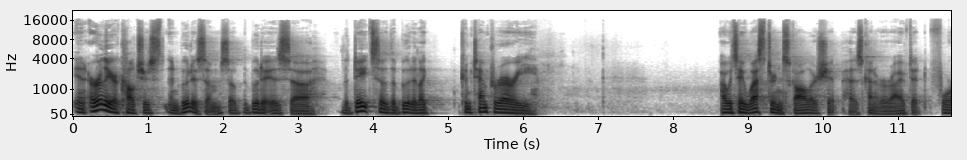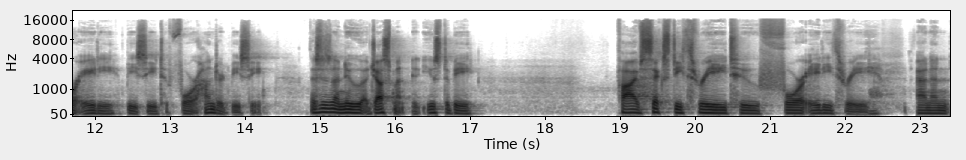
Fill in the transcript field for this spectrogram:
in earlier cultures than Buddhism, so the Buddha is uh, the dates of the Buddha, like contemporary, I would say Western scholarship has kind of arrived at 480 BC to 400 BC. This is a new adjustment. It used to be 563 to 483. And then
